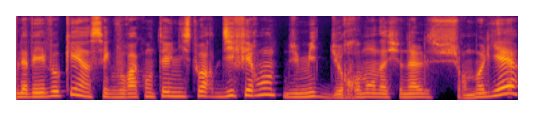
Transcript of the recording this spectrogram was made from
l'avez évoqué, hein, c'est que vous racontez une histoire différente du mythe du roman national sur Molière.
